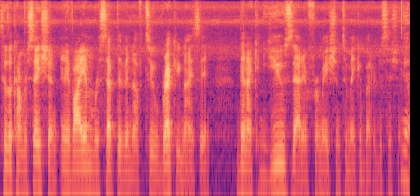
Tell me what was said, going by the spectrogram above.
to the conversation. And if I am receptive enough to recognize it, then I can use that information to make a better decision. Yeah.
